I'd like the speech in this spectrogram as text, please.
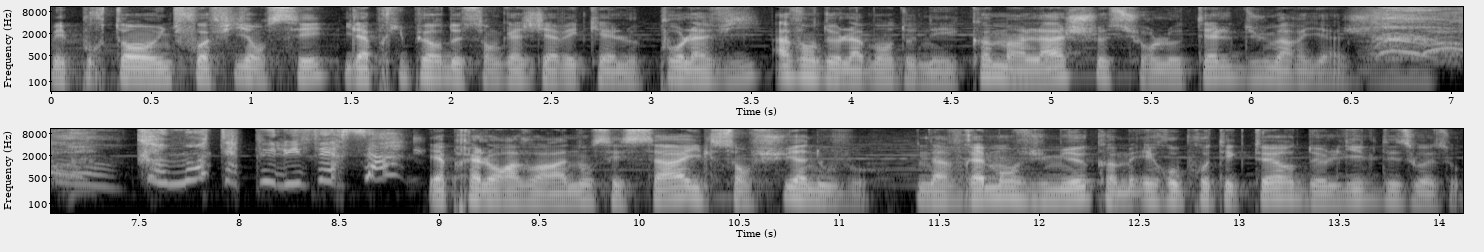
Mais pourtant, une fois fiancé, il a pris peur de s'engager avec elle pour la vie avant de l'abandonner comme un lâche sur l'autel du mariage. Comment t'as pu lui faire ça Et après leur avoir annoncé ça, il s'enfuit à nouveau. On a vraiment vu mieux comme héros protecteur de l'île des oiseaux.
